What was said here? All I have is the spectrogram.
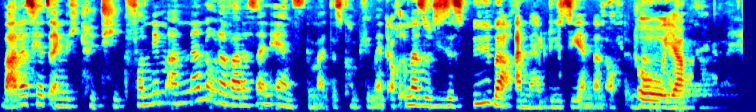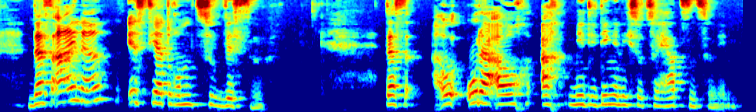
war das jetzt eigentlich Kritik von dem anderen oder war das ein ernst gemeintes Kompliment? Auch immer so dieses Überanalysieren dann oft. Oh ja. Das eine ist ja drum zu wissen. Das, oder auch, ach, mir die Dinge nicht so zu Herzen zu nehmen.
